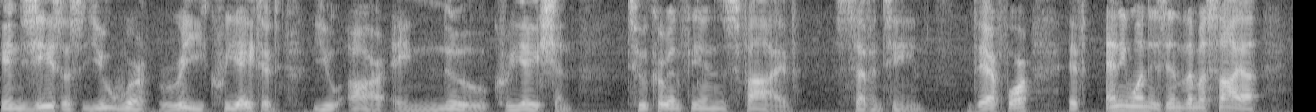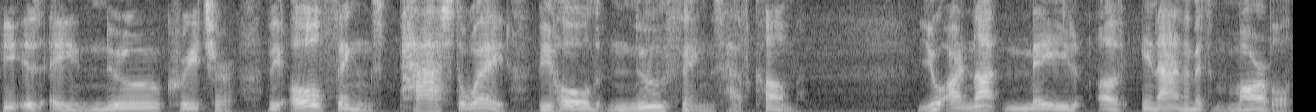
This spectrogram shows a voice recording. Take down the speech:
In Jesus, you were recreated. You are a new creation. 2 Corinthians 5 17. Therefore, if anyone is in the Messiah, he is a new creature. The old things passed away. Behold, new things have come. You are not made of inanimate marble.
